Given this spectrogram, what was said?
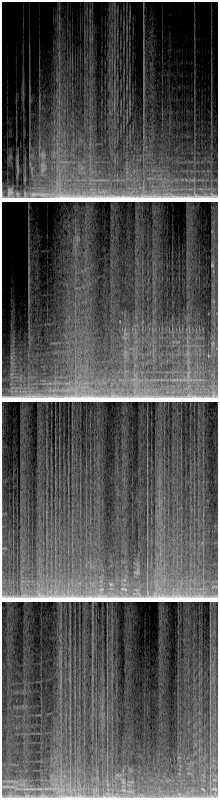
reporting for duty. Tango sighted! Ah! They're shooting at us! Give me a second!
